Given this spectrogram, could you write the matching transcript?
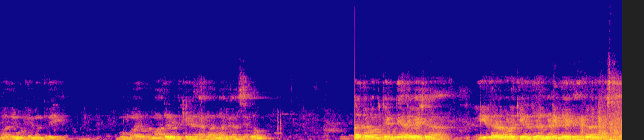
ಮಾಜಿ ಮುಖ್ಯಮಂತ್ರಿ ಬೊಮ್ಮಾಯಿಯವರ ಮಾತುಗಳನ್ನು ಕೇಳಿದಾಗ ನಮಗನ್ಸಿದ್ದು ಅನಿಸಿದ್ದು ಒಂದು ಜಂಟಿ ಅಧಿವೇಶನ ಈ ತರಳಬಾಳು ಕೇಂದ್ರದಲ್ಲಿ ನಡೀತಾ ಇದೆ ಅಂತ ನಮಗೆ ಅನಿಸ್ತದೆ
